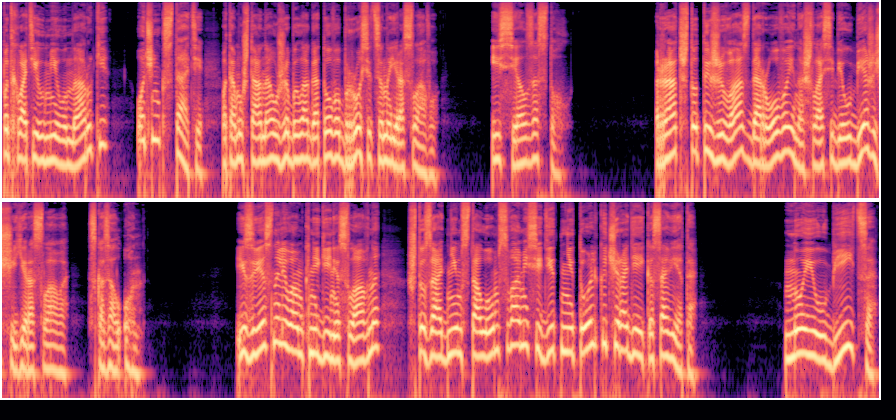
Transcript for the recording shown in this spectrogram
подхватил Милу на руки, очень кстати, потому что она уже была готова броситься на Ярославу, и сел за стол. «Рад, что ты жива, здорова и нашла себе убежище, Ярослава», — сказал он. «Известно ли вам, княгиня Славна, что за одним столом с вами сидит не только чародейка совета, но и убийца,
